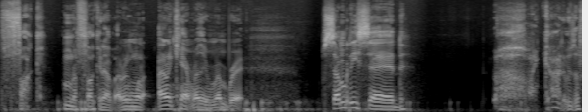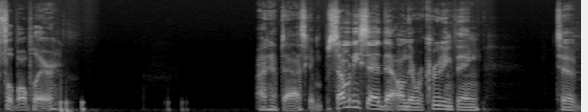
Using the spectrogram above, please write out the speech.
fuck, I'm to fuck it up. I don't want, I don't, can't really remember it. Somebody said, oh my God, it was a football player. I'd have to ask him. Somebody said that on their recruiting thing to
